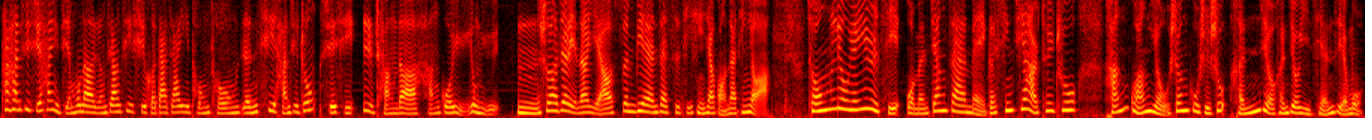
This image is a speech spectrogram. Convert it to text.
看韩剧学韩语节目呢，仍将继续和大家一同从人气韩剧中学习日常的韩国语用语。嗯，说到这里呢，也要顺便再次提醒一下广大听友啊，从六月一日起，我们将在每个星期二推出韩广有声故事书很久很久以前节目，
